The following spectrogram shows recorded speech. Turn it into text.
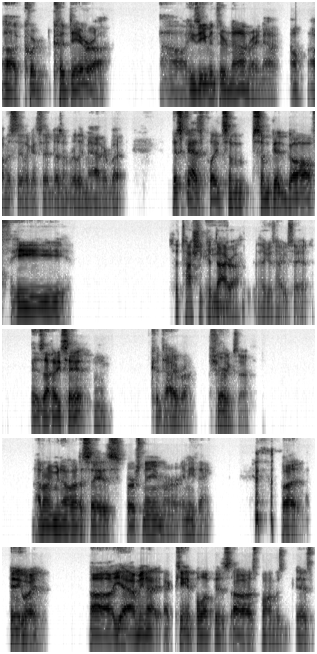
Uh Kodaira. Uh he's even through nine right now. Obviously, like I said, it doesn't really matter, but this guy's played some some good golf. He Satoshi He- Kodaira, I think is how you say it. is that how you say it? Kodaira. I Sure. think so. I don't even know how to say his first name or anything. but anyway, uh, yeah, I mean, I, I can't pull up his. Oh, I was pulling up his, his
